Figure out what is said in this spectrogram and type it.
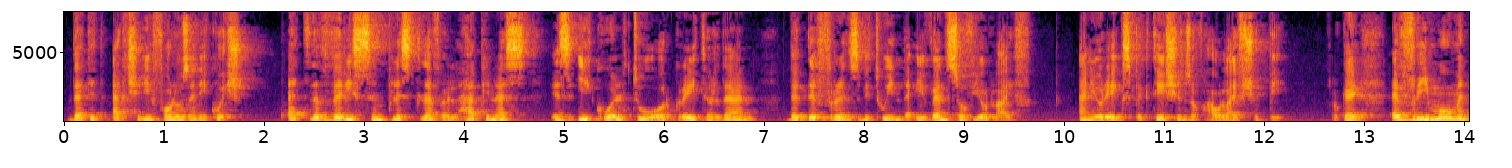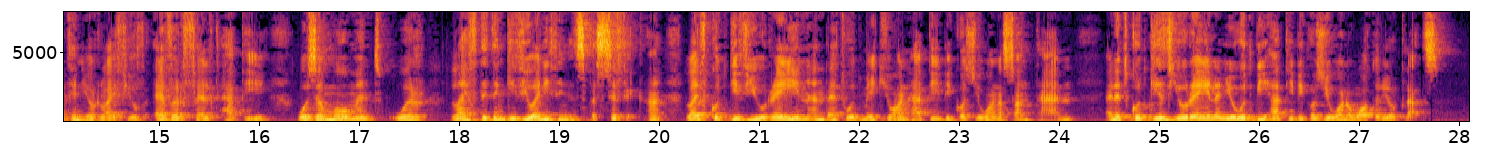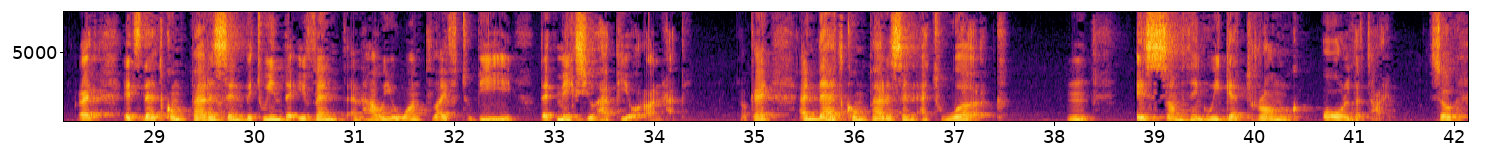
that it actually follows an equation. At the very simplest level, happiness is equal to or greater than the difference between the events of your life and your expectations of how life should be. Okay? Every moment in your life you've ever felt happy was a moment where life didn't give you anything in specific. Huh? Life could give you rain and that would make you unhappy because you want a suntan. And it could give you rain and you would be happy because you want to water your plants right? It's that comparison between the event and how you want life to be that makes you happy or unhappy. Okay. And that comparison at work hmm, is something we get wrong all the time. So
